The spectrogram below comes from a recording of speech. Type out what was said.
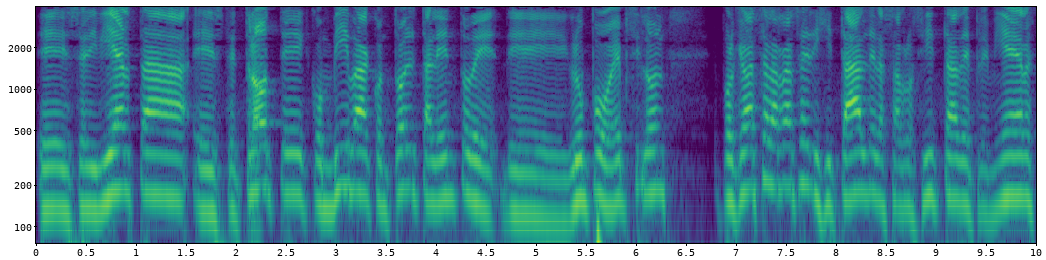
eh, se divierta, este, trote, conviva con todo el talento de, de Grupo Epsilon, porque va a estar la raza de digital, de la Sabrosita, de Premier,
